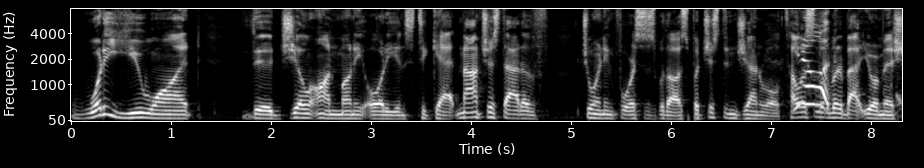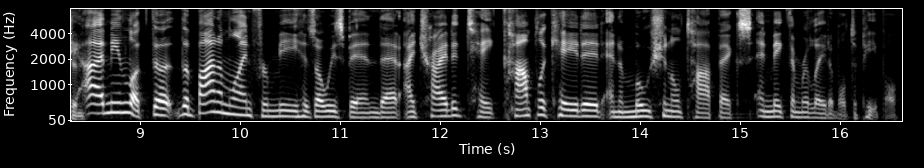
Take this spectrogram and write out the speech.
What do you want the Jill on Money audience to get, not just out of joining forces with us, but just in general. Tell you us a little bit about your mission. I mean, look, the, the bottom line for me has always been that I try to take complicated and emotional topics and make them relatable to people.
